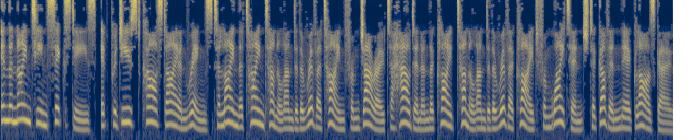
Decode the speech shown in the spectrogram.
In the 1960s, it produced cast iron rings to line the Tyne Tunnel under the River Tyne from Jarrow to Howden and the Clyde Tunnel under the River Clyde from Whiteinch to Govan near Glasgow.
